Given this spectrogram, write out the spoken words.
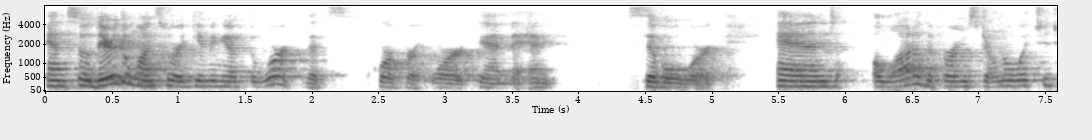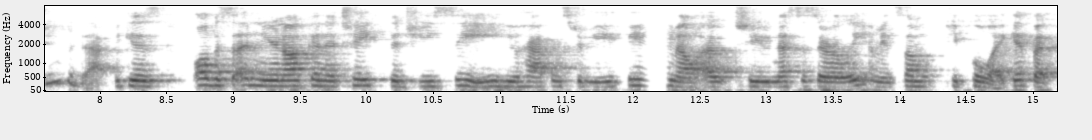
And so they're the ones who are giving out the work that's corporate work and, and civil work. And a lot of the firms don't know what to do with that because all of a sudden you're not going to take the GC who happens to be female out to necessarily, I mean, some people like it, but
